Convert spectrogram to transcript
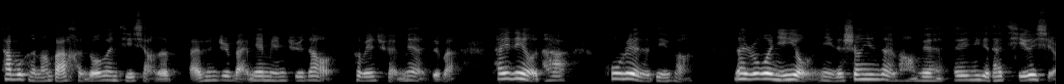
他不可能把很多问题想的百分之百面面俱到、特别全面，对吧？他一定有他忽略的地方。那如果你有你的声音在旁边，哎，你给他提个醒，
